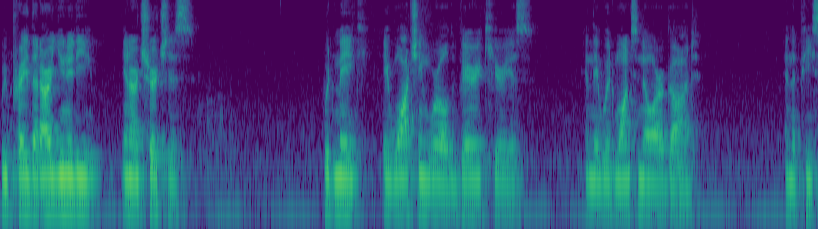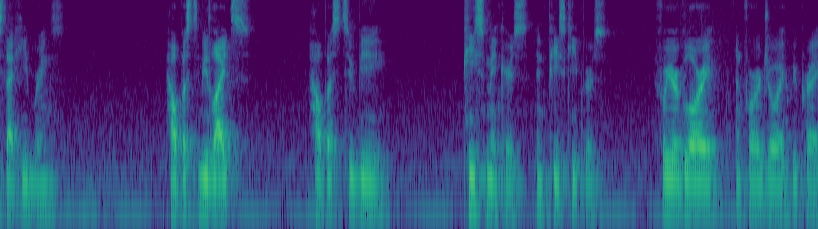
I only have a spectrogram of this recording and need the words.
We pray that our unity in our churches would make a watching world very curious and they would want to know our God and the peace that He brings. Help us to be lights. Help us to be peacemakers and peacekeepers. For your glory and for our joy, we pray.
